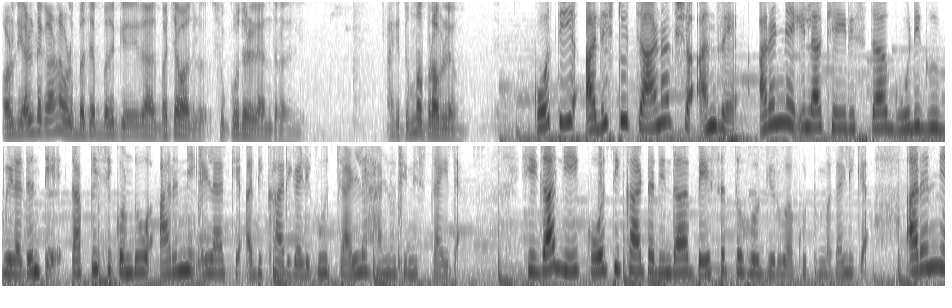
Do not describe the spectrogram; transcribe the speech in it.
ಅವಳನ್ನ ಎಳ್ದ ಕಾರಣ ಅವಳು ಬಚ ಬದುಕಿ, ಇದು ಬಚಾವಾದಳು ಸು ಕೂದಲೆ ಅಂತರದಲ್ಲಿ ಹಾಗೆ ತುಂಬ ಪ್ರಾಬ್ಲಮ್ ಕೋತಿ ಅದೆಷ್ಟು ಚಾಣಾಕ್ಷ ಅಂದ್ರೆ ಅರಣ್ಯ ಇಲಾಖೆ ಇರಿಸಿದ ಗೂಡಿಗೂ ಬೀಳದಂತೆ ತಪ್ಪಿಸಿಕೊಂಡು ಅರಣ್ಯ ಇಲಾಖೆ ಅಧಿಕಾರಿಗಳಿಗೂ ಚಳ್ಳೆ ಹಣ್ಣು ತಿನ್ನಿಸ್ತಾ ಇದೆ. ಹೀಗಾಗಿ ಕೋತಿ ಕಾಟದಿಂದ ಬೇಸತ್ತು ಹೋಗಿರುವ ಕುಟುಂಬಗಳಿಗೆ ಅರಣ್ಯ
